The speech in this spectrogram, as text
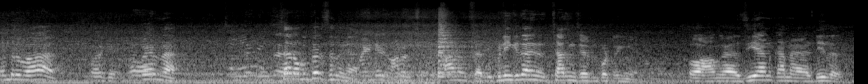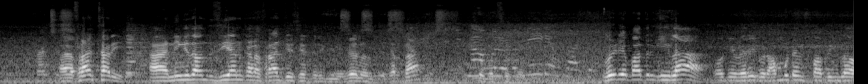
வந்துருவா? ஓகே பேர் என்ன? சார் உங்கள் பேர் சொல்லுங்கள் மைண்ட் ஆனந்த் சார். இப்போ நீங்கள் தான் சார்ஜிங் ஸ்டேஷன் போட்டிருக்கீங்க. ஓ அவங்க ஜியானுக்கான டீலர் ஃப்ரான்ச் சாரி நீங்கள் தான் வந்து ஜியானுக்கான ஃப்ரான்ச்சைஸ் எடுத்துருக்கீங்க. வேலூருக்கு கரெக்டாக சூப்பர் சூப்பர். வீடியோ பார்த்துருக்கீங்களா? Okay very good Ammu times பார்ப்பீங்களோ?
